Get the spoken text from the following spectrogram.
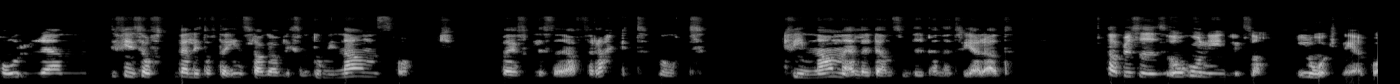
porren. Det finns ju ofta, väldigt ofta inslag av liksom dominans och vad jag skulle säga förakt mot kvinnan eller den som blir penetrerad. Ja, precis. Och hon är liksom lågt ner på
